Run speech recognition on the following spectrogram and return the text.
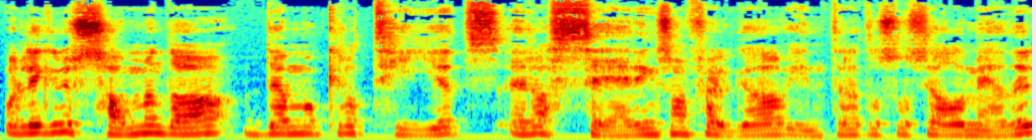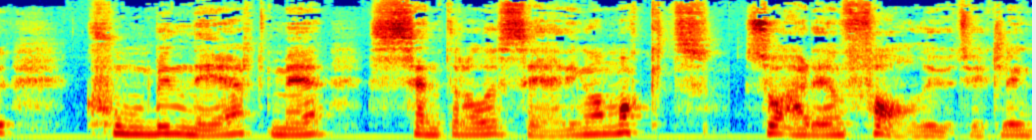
Og Legger du sammen da demokratiets rasering som følge av internett og sosiale medier, kombinert med sentralisering av makt, så er det en farlig utvikling.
